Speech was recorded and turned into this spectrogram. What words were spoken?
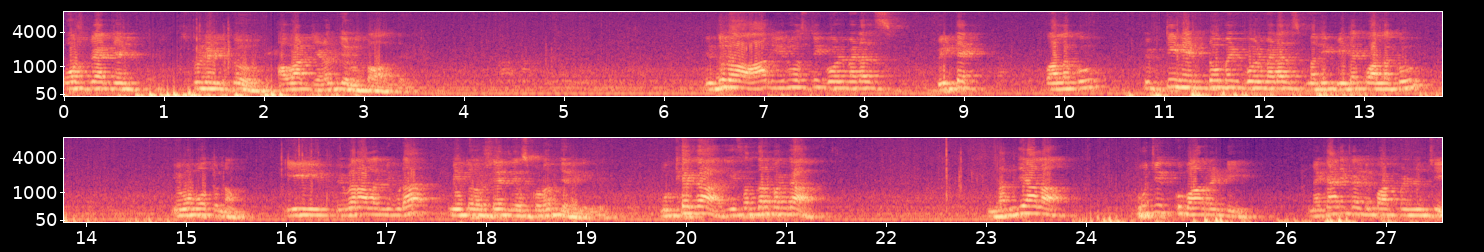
పోస్ట్ గ్రాడ్యుయేట్ స్టూడెంట్కు అవార్డు చేయడం జరుగుతూ ఉంది. ఇందులో ఆరు యూనివర్సిటీ గోల్డ్ మెడల్స్ బీటెక్ వాళ్ళకు ఫిఫ్టీన్ ఎండోమెంట్ గోల్డ్ మెడల్స్ మళ్ళీ బీటెక్ వాళ్ళకు ఇవ్వబోతున్నాం. ఈ వివరాలన్నీ కూడా మీతో షేర్ చేసుకోవడం జరిగింది. ముఖ్యంగా ఈ సందర్భంగా నంద్యాల పూజిత్ కుమార్ రెడ్డి మెకానికల్ డిపార్ట్మెంట్ నుంచి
